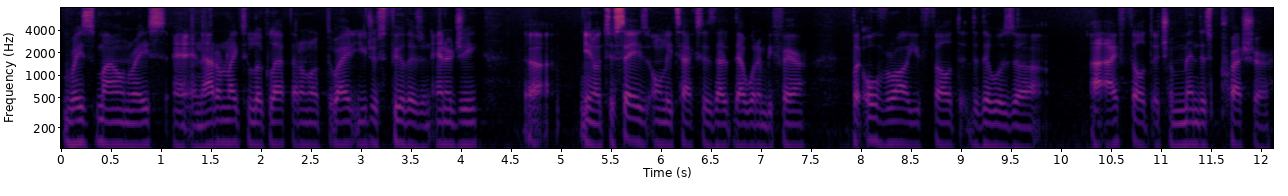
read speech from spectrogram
raises my own race, and, and, I don't like to look left, I don't look right. You just feel there's an energy. Uh, you know, to say it's only Texas, that, that wouldn't be fair. But overall, you felt that there was a, I felt a tremendous pressure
